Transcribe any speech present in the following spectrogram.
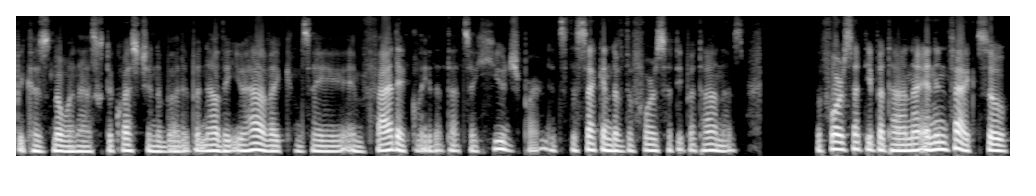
because no one asked a question about it. But now that you have, I can say emphatically that that's a huge part. It's the second of the four satipatthanas. The four satipatthana, and in fact, so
